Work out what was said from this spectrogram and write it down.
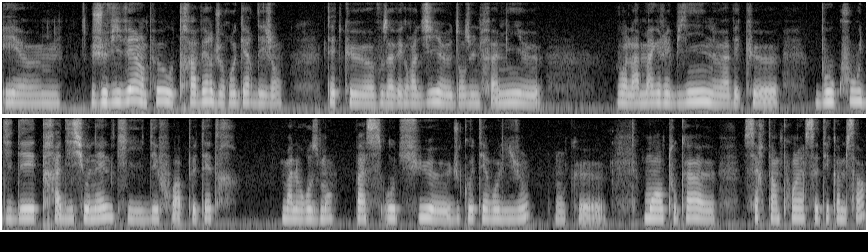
Et euh, je vivais un peu au travers du regard des gens. Peut-être que vous avez grandi dans une famille voilà, maghrébine, avec beaucoup d'idées traditionnelles qui, des fois, peut-être, malheureusement, passent au-dessus du côté religion. Donc, moi, en tout cas, certains points, c'était comme ça.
